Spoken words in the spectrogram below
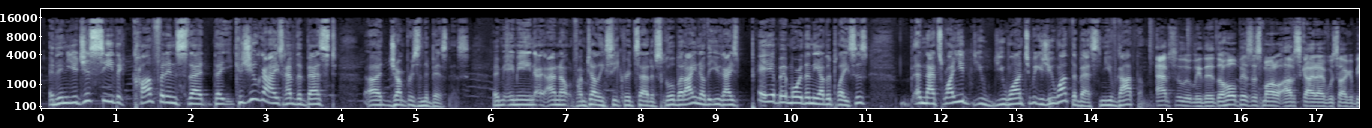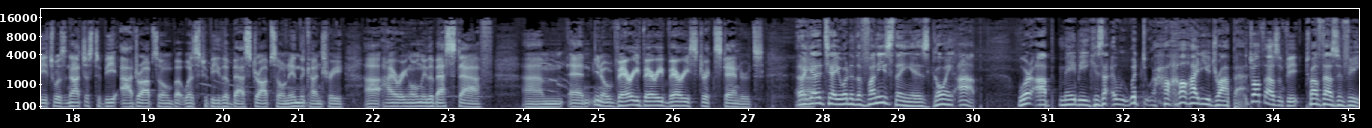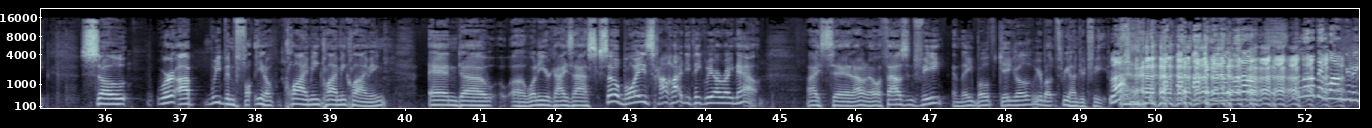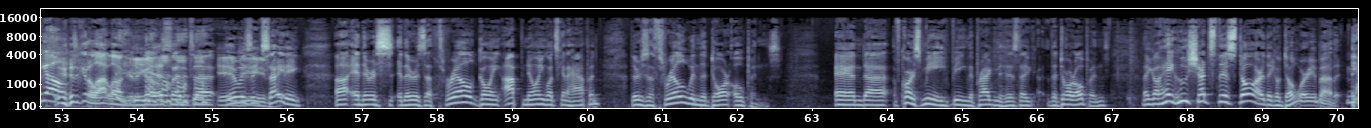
and then you just see the confidence that that because you guys have the best uh, jumpers in the business. I mean, I mean, I I don't know if I'm telling secrets out of school, but I know that you guys pay a bit more than the other places, and that's why you you you want to because you want the best and you've got them. Absolutely. The, the whole business model of Skydive Wasaga Beach was not just to be a drop zone, but was to be the best drop zone in the country, uh, hiring only the best staff, um, and, you know, very, very, very strict standards. And I got to tell you, one of the funniest thing is going up. We're up maybe because what? How, how high do you drop at? 12,000 feet. 12,000 feet. So we're up. We've been, you know, climbing, climbing, climbing. And uh, uh, one of your guys asks, So, boys, how high do you think we are right now? I said, I don't know, a thousand feet. And they both giggle. We are about 300 feet. I got a little, a little bit longer to go. It was got a lot longer to go, Yes, but uh, it was exciting. Uh, and there is there is a thrill going up, knowing what's going to happen. There's a thrill when the door opens, And uh, of course, me being the pragmatist, I, the door opens. They go, "Hey, who shuts this door?" They go, "Don't worry about it." and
